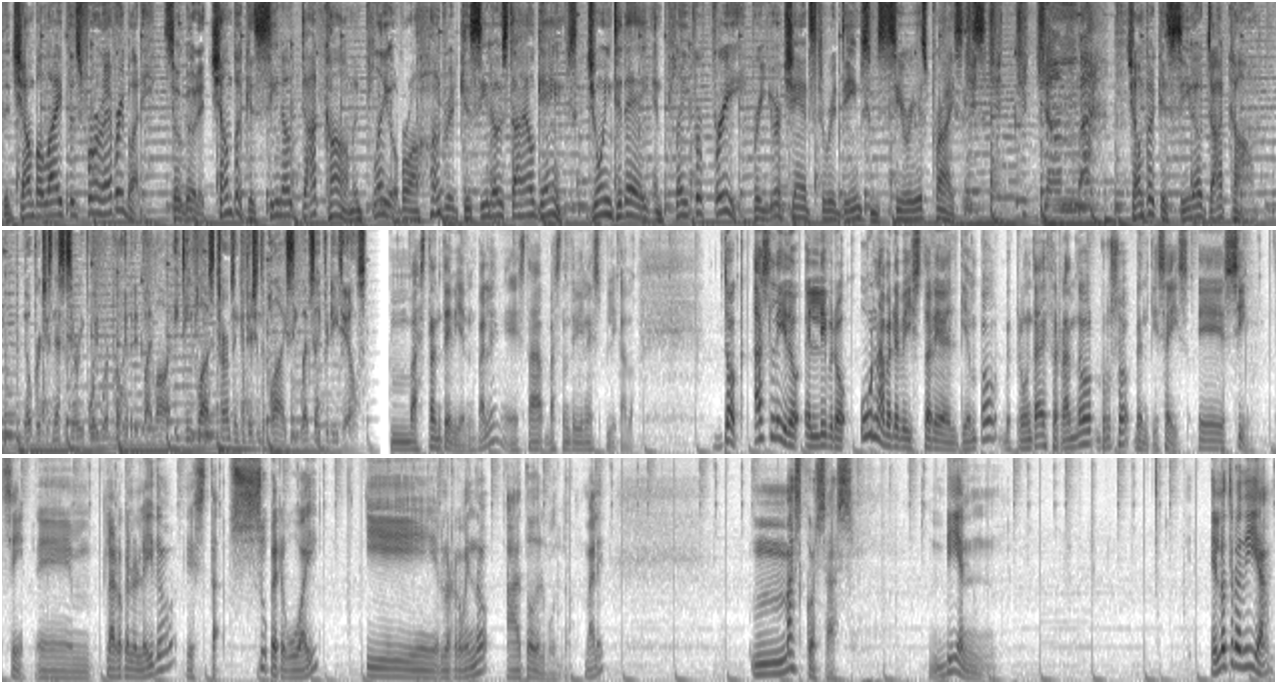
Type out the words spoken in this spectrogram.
The Chumba life is for everybody. So go to ChumbaCasino.com and play over 100 casino style games. Join today and play for free for your chance to redeem some serious prizes. ChumbaCasino.com. No purchase necessary. Void were prohibited by law. 18 plus terms and conditions apply. See website for details. bastante bien, ¿vale? Está bastante bien explicado. Doc, ¿has leído el libro Una breve historia del tiempo? Me pregunta de Fernando Russo 26. Eh, sí, sí, eh, claro que lo he leído. Está súper guay y lo recomiendo a todo el mundo, ¿vale? Más cosas. Bien. El otro día.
